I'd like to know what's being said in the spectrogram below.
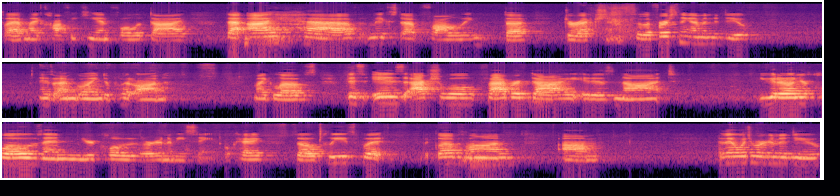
So I have my coffee can full of dye that I have mixed up following the directions. So the first thing I'm going to do is I'm going to put on my gloves. This is actual fabric dye. It is not, you get it on your clothes and your clothes are going to be stained, okay? So please put the gloves on. Um, and then what we're going to do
